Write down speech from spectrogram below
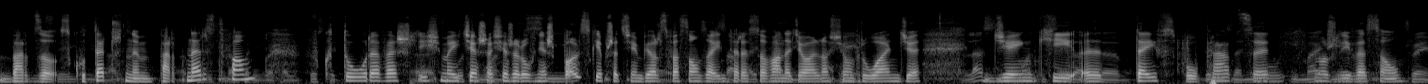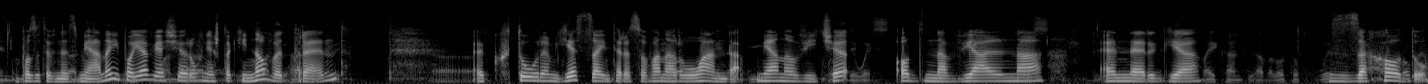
bardzo skutecznym partnerstwom, w które weszliśmy i cieszę się, że również polskie przedsiębiorstwa są zainteresowane działalnością w Ruandzie. Dzięki e, tej współpracy możliwe są pozytywne zmiany i pojawia się również taki nowy trend, e, którym jest zainteresowana Ruanda, mianowicie odnawialna energia z zachodu.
